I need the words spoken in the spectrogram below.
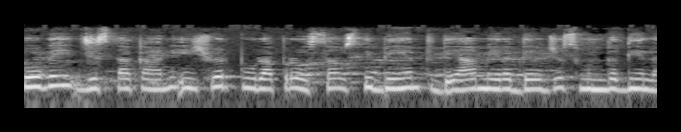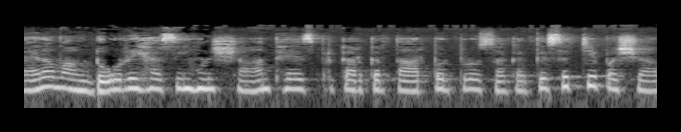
ਹੋ ਗਈ, ਜਿਸ ਦਾ ਕਾਰਨ ਈਸ਼ਵਰ ਪੂਰਾ ਭਰੋਸਾ ਉਸ ਦੀ ਬੇਅੰਤ ਦਇਆ ਮੇਰਾ ਦਿਲ ਜੋ ਸਮੁੰਦਰ ਦੀਆਂ ਲਹਿਰਾਂ ਵਾਂਗ ਡੋਲ ਰਿਹਾ ਸੀ, ਹੁਣ ਸ਼ਾਂਤ ਹੈ। ਇਸ ਪ੍ਰਕਾਰ ਕਰਤਾਰਪੁਰ ਭਰੋਸਾ ਕਰਕੇ ਸੱਚੇ ਪਛਾ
